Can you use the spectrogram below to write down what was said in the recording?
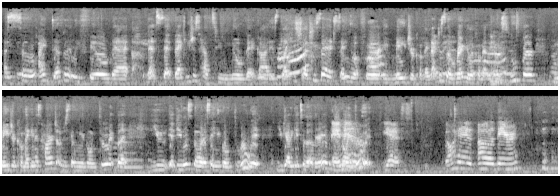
How do you feel? So I definitely feel that uh, that setback. You just have to know that God is like he, like she said, setting you up for a major comeback, not just a regular comeback, like a super major comeback. And it's hard to understand when you're going through it, but you, if you listen to what I say, you go through it. You got to get to the other end. because You're going Amen. through it. Yes. Go ahead, uh, Darren.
